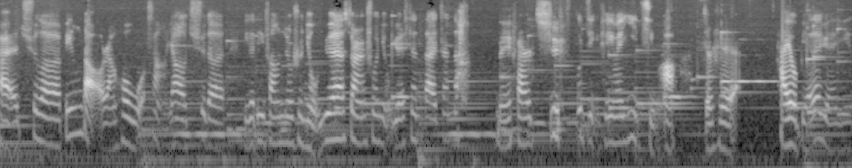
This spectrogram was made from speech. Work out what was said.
还去了冰岛，然后我想要去的一个地方就是纽约。虽然说纽约现在真的 没法去，不仅是因为疫情啊，就是还有别的原因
